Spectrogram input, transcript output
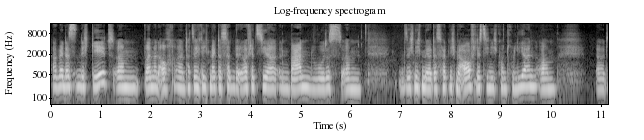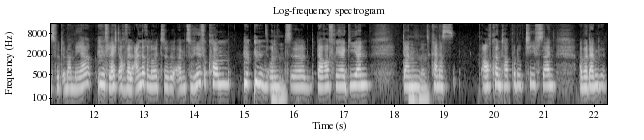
Aber wenn das nicht geht, ähm, weil man auch äh, tatsächlich merkt, das hat, läuft jetzt hier in Bahnen, wo das ähm, sich nicht mehr, das hört nicht mehr auf, lässt sich nicht kontrollieren. Ähm, äh, das wird immer mehr. Vielleicht auch, weil andere Leute ähm, zu Hilfe kommen und mhm. äh, darauf reagieren. Dann mhm. kann das auch kontraproduktiv sein. Aber dann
